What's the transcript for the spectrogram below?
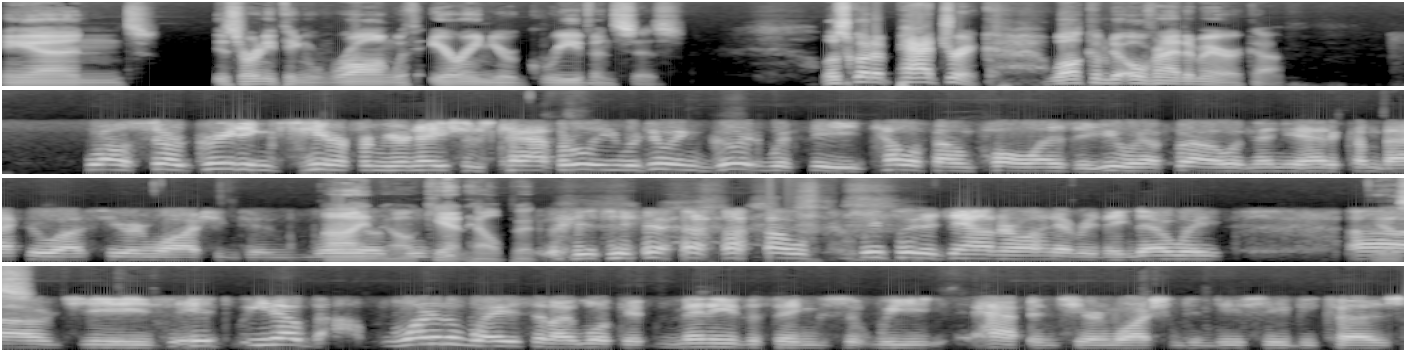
And is there anything wrong with airing your grievances? Let's go to Patrick. Welcome to Overnight America. Well, sir, greetings here from your nation's capital. You were doing good with the telephone poll as a UFO, and then you had to come back to us here in Washington. We're, I know, we, can't help it. yeah, we put a downer on everything, don't we? Yes. Oh, geez. It you know one of the ways that I look at many of the things that we happens here in Washington D.C. because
